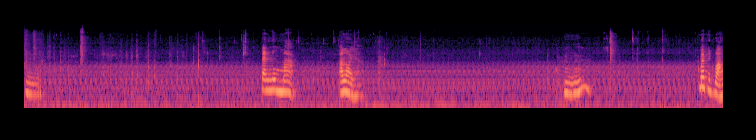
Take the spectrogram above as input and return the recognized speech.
อืมแป้งนุ่มมาก อร่อยค่ะ อืม ไม่ผิดหวัง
